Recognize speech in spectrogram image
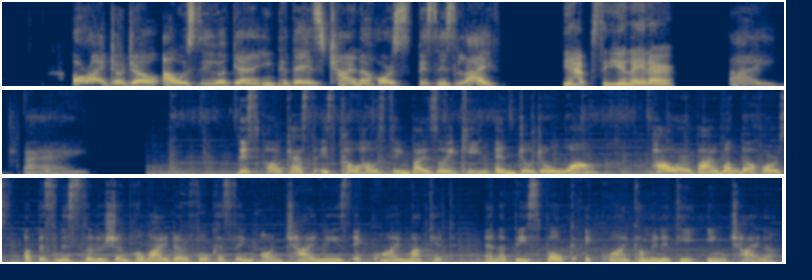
All right, Jojo, I will see you again in today's China Horse Business Live. Yep, see you later. Bye. Bye. This podcast is co-hosted by Zoe King and Jojo Wang, powered by Wonder Horse, a business solution provider focusing on Chinese equine market and a bespoke equine community in China.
